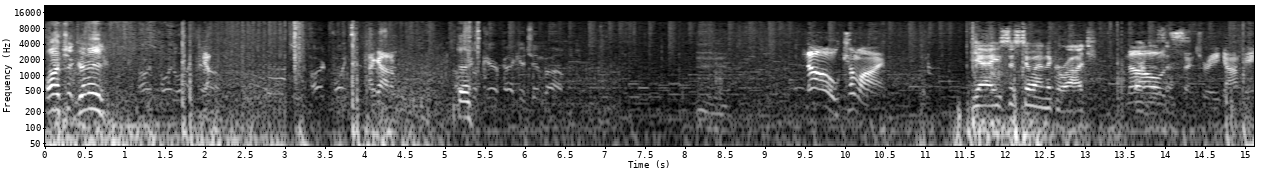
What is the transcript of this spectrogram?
Watch it, grenade. Hardpoint locked Yep. down. Hardpoint I got him. Okay. Hostile care package inbound. No, come on. Yeah, he's just still in the garage. No, Or the sentry got me.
